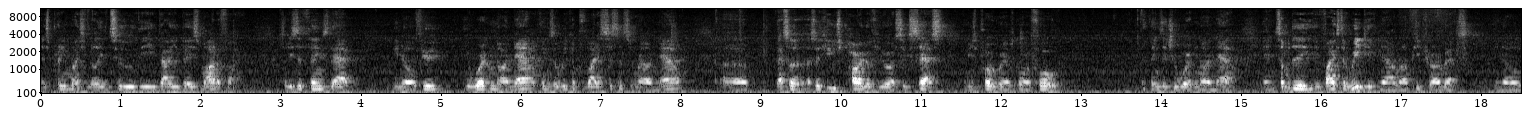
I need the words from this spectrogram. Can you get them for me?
is pretty much related to the value-based modifier. So these are things that you know if you're you're working on now, things that we can provide assistance around now. Uh, that's a that's a huge part of your success in these programs going forward. The things that you're working on now, and some of the advice that we give now around PQRS. You know,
